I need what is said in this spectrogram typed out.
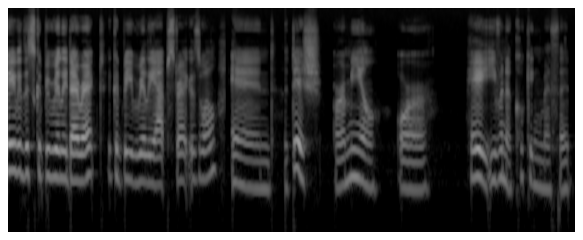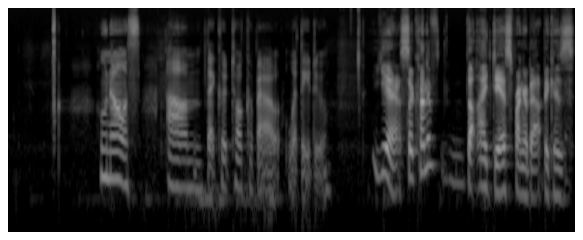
Maybe this could be really direct, it could be really abstract as well. And a dish or a meal or, hey, even a cooking method. Who knows? Um, that could talk about what they do. Yeah, so kind of the idea sprung about because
